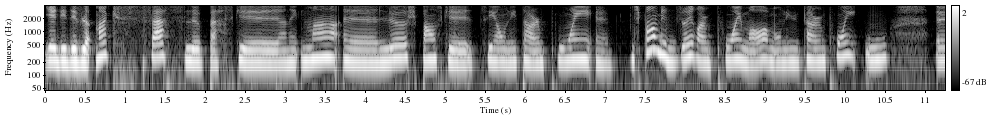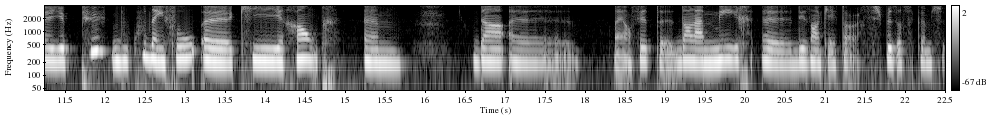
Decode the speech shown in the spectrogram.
y a des développements qui se fassent, là, parce que, honnêtement, euh, là, je pense que, tu sais, on est à un point, euh, j'ai pas envie de dire un point mort, mais on est à un point où euh, il n'y a plus beaucoup d'infos qui rentrent dans, ben, en fait, dans la mire des enquêteurs, si je peux dire ça comme ça.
